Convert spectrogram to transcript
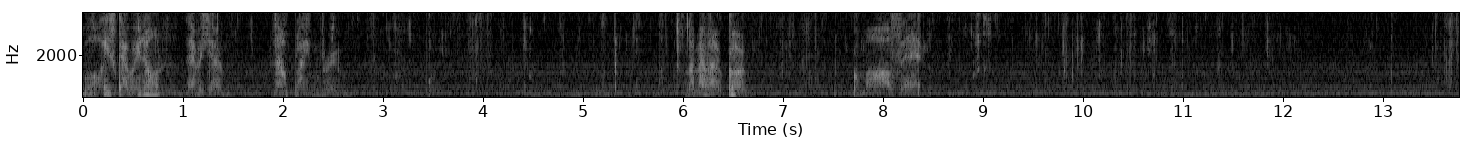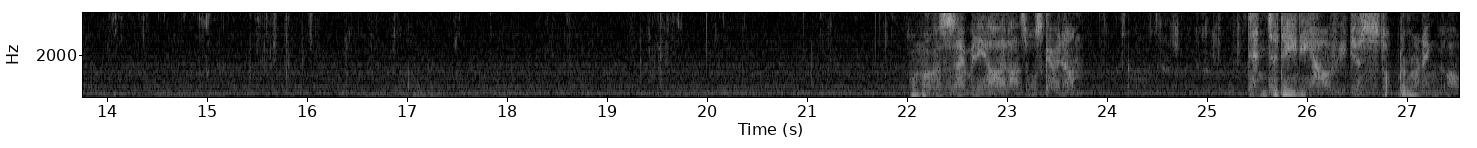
What is going on? There we go. Now playing through. Iemmello, go. Come off it. Oh my god, so many highlights. What's going on? Tentadini, how have you just stopped running? Oh,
